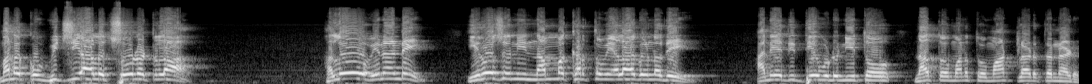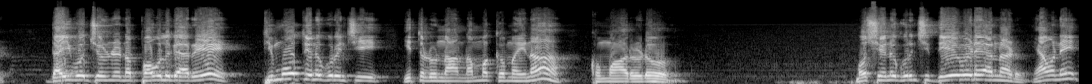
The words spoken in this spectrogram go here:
మనకు విజయాలు చూడట్లా. హలో వినండి. ఈరోజు నీ నమ్మకర్తం ఎలాగున్నది? అనేది దేవుడు నీతో నాతో మనతో మాట్లాడుతున్నాడు. దైవజనుడైన పౌలు గారే తిమోతిని గురించి ఇతడు నా నమ్మకమైన కుమారుడు. మోషేను గురించి దేవుడే అన్నాడు. ఏమని?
